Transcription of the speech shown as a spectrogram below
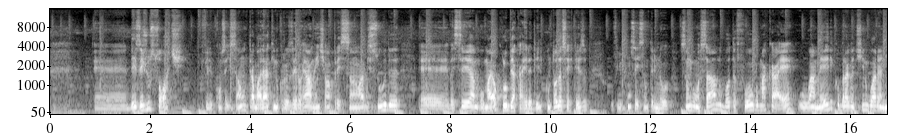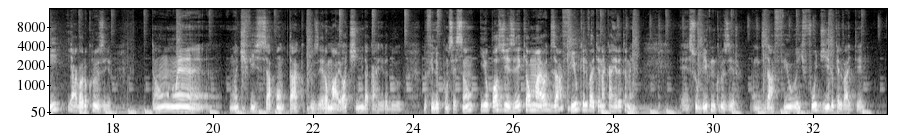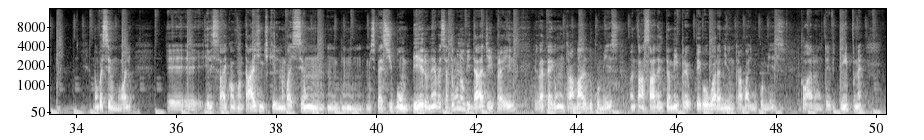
É, desejo sorte Felipe Conceição, trabalhar aqui no Cruzeiro realmente é uma pressão absurda, é, vai ser a, o maior clube da carreira dele, com toda certeza. O Felipe Conceição treinou São Gonçalo, Botafogo, Macaé, o América, o Bragantino, o Guarani e agora o Cruzeiro. Então não é, não é difícil se apontar que o Cruzeiro é o maior time da carreira do, do Felipe Conceição e eu posso dizer que é o maior desafio que ele vai ter na carreira também. É subir com o Cruzeiro. É um desafio aí fodido que ele vai ter. Não vai ser mole é, ele sai com a vantagem de que ele não vai ser um, um, um, uma espécie de bombeiro, né? Vai ser até uma novidade aí para ele. Ele vai pegar um trabalho do começo. Ano passado ele também pegou o Guarani num trabalho no começo. Claro, não teve tempo, né?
